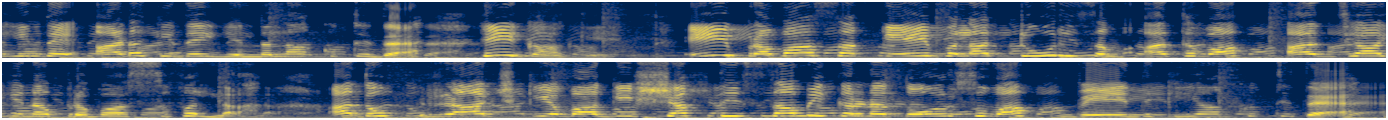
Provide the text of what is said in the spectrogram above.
ಹಿಂದೆ ಅಡಗಿದೆ ಎನ್ನಲಾಗುತ್ತಿದೆ. ಹೀಗಾಗಿ ಈ ಪ್ರವಾಸ ಕೇವಲ ಟೂರಿಸಂ ಅಥವಾ ಅಧ್ಯಯನ ಪ್ರವಾಸವಲ್ಲ. ಅದು ರಾಜಕೀಯವಾಗಿ ಶಕ್ತಿ ಸಮೀಕರಣ ತೋರಿಸುವ ವೇದಿಕೆಯಾಗುತ್ತಿದೆ.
